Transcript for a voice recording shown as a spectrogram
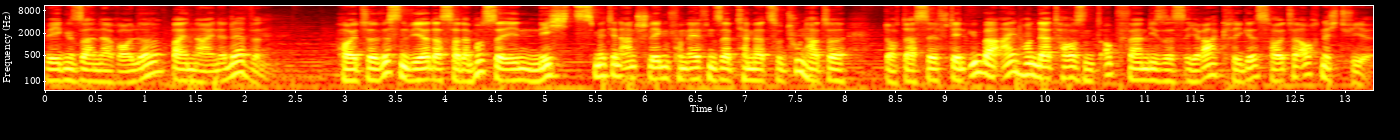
wegen seiner Rolle bei 9-11. Heute wissen wir, dass Saddam Hussein nichts mit den Anschlägen vom 11. September zu tun hatte, doch das hilft den über 100.000 Opfern dieses Irakkrieges heute auch nicht viel.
